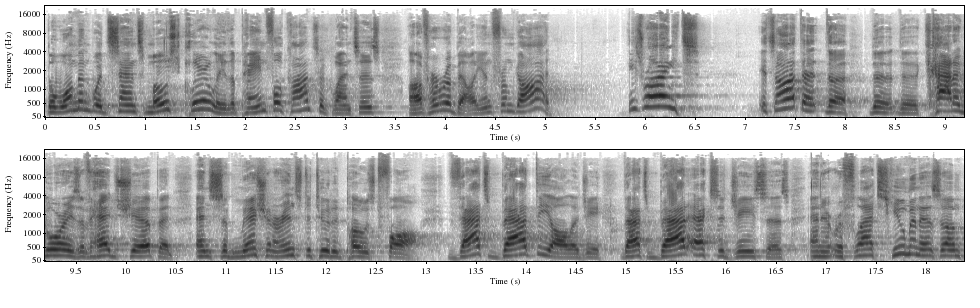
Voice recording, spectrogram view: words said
the woman would sense most clearly the painful consequences of her rebellion from God. He's right. It's not that the, the, the categories of headship and, and submission are instituted post fall. That's bad theology, that's bad exegesis, and it reflects humanism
